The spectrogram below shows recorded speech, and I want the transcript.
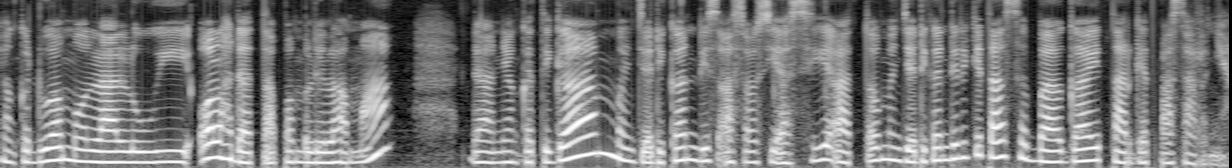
Yang kedua melalui olah data pembeli lama dan yang ketiga menjadikan disasosiasi atau menjadikan diri kita sebagai target pasarnya.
